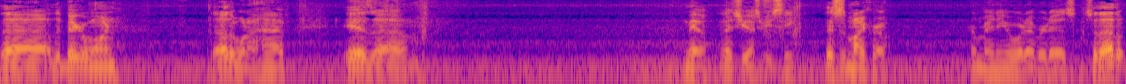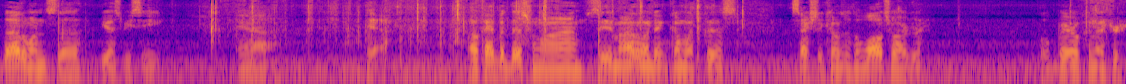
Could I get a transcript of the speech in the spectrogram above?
The the bigger one, the other one I have, is um no, that's USB-C. This is micro or mini or whatever it is. So the other the other one's the USB-C, and uh yeah. Okay, but this one, see my other one didn't come with this. This actually comes with a wall charger. Little barrel connector,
